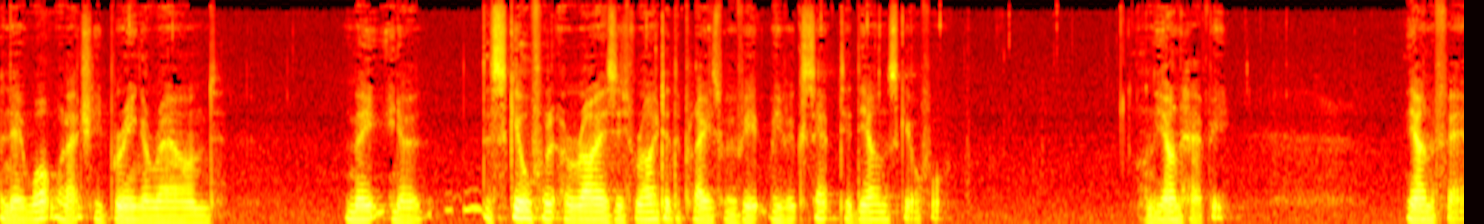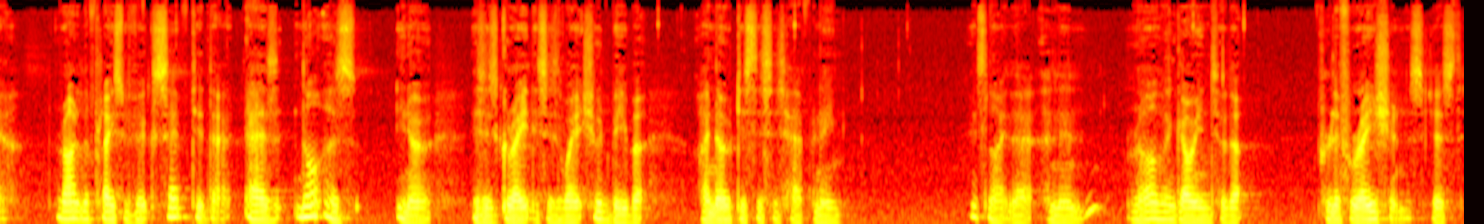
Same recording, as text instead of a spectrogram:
And then what will actually bring around, make, you know, the skillful arises right at the place where we, we've accepted the unskillful, and the unhappy the unfair, right at the place we've accepted that as not as, you know, this is great, this is the way it should be, but I notice this is happening. It's like that. And then rather than go into the proliferations, just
